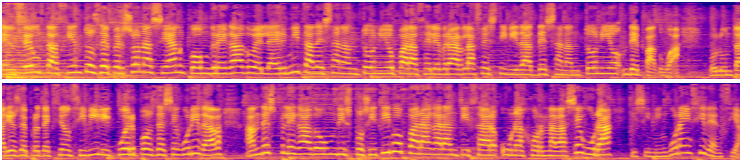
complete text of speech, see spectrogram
En Ceuta, cientos de personas se han congregado en la ermita de San Antonio para celebrar la festividad de San Antonio de Padua. Voluntarios de protección civil y cuerpos de seguridad han desplegado un dispositivo para garantizar una jornada segura y sin ninguna incidencia.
